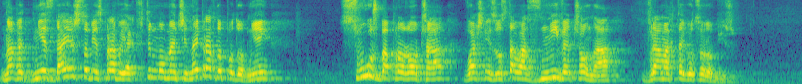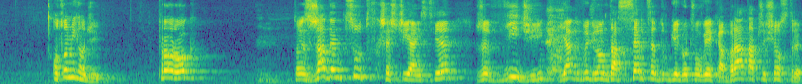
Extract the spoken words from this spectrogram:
Nawet nie zdajesz sobie sprawy, jak w tym momencie najprawdopodobniej służba prorocza właśnie została zniweczona w ramach tego, co robisz. O co mi chodzi? Prorok to jest żaden cud w chrześcijaństwie, że widzi, jak wygląda serce drugiego człowieka, brata czy siostry.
